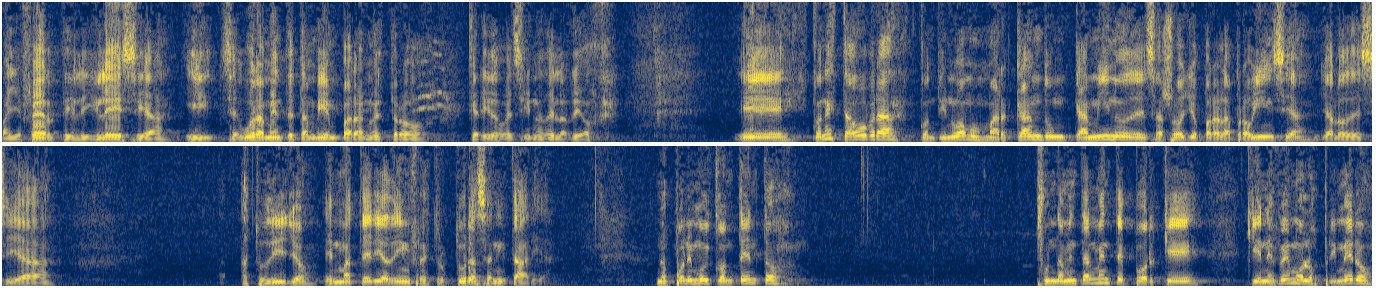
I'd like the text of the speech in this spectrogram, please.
Valle Fértil, Iglesia y seguramente también para nuestros queridos vecinos de La Rioja. Eh, con esta obra continuamos marcando un camino de desarrollo para la provincia, ya lo decía Astudillo, en materia de infraestructura sanitaria. Nos pone muy contentos fundamentalmente porque quienes vemos los primeros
